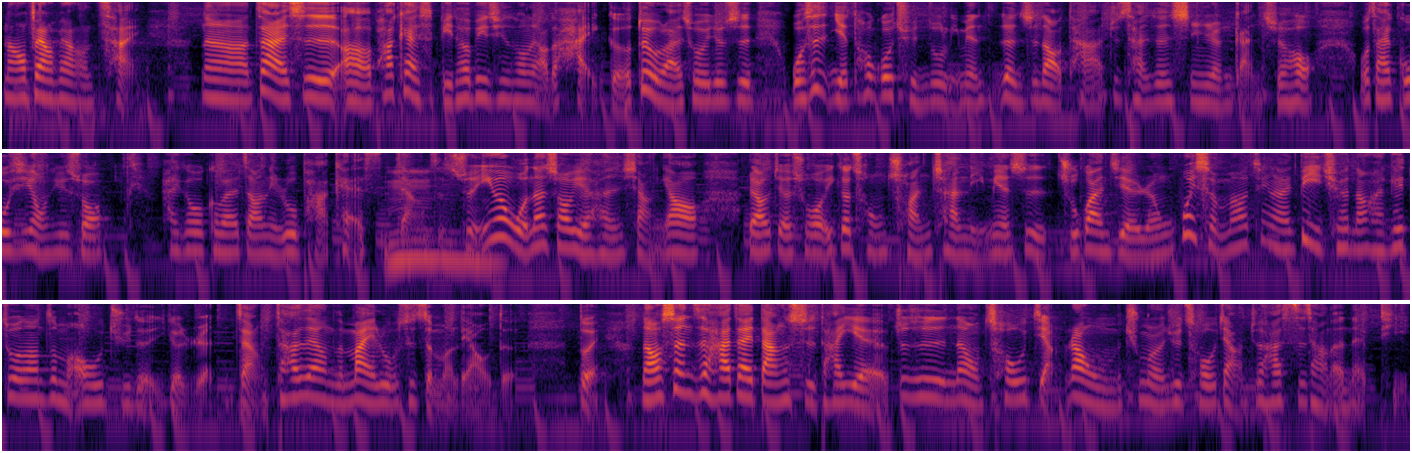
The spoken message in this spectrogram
然后非常非常的菜。那再来是呃，Podcast 比特币轻松聊的海哥，对我来说就是我是也透过群组里面认识到他，就产生信任感之后，我才鼓起勇气说，海哥，我可不可以找你录 Podcast 这样子？嗯所以因为我那时候也很想要了解说，一个从船产里面是主管级的人，为什么要进来币圈，然后还可以做到这么 OG 的一个人，这样他这样子脉络是怎么聊的？对，然后甚至他在当时他也就是那种抽奖，让我们驱魔人去抽奖，就是他私藏的 NFT。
